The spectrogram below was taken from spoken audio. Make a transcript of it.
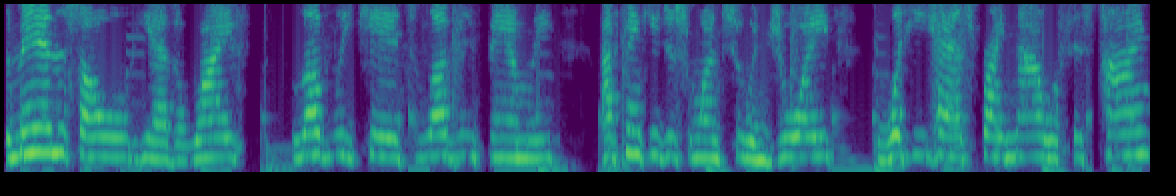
the man is old. He has a wife, lovely kids, loving family. I think he just wants to enjoy what he has right now with his time.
